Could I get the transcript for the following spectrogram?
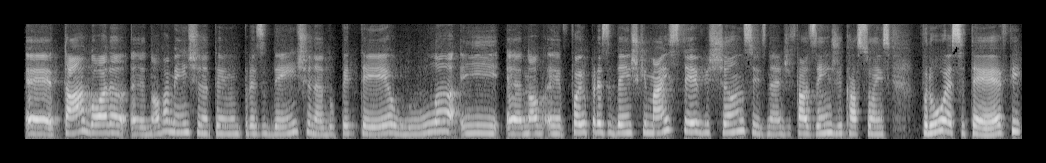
é, tá agora é, novamente né, tem um presidente né, do PT, o Lula, e é, no, é, foi o presidente que mais teve chances né, de fazer indicações para o STF.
